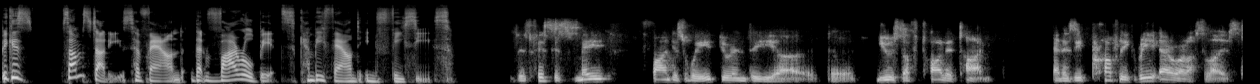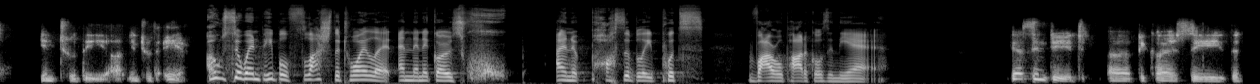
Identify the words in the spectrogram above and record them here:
Because some studies have found that viral bits can be found in feces. These feces may find its way during the, uh, the use of toilet time, and is it probably re-aerosolized into the uh, into the air. Oh, so when people flush the toilet and then it goes and it possibly puts viral particles in the air. Yes, indeed, uh, because the, the,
